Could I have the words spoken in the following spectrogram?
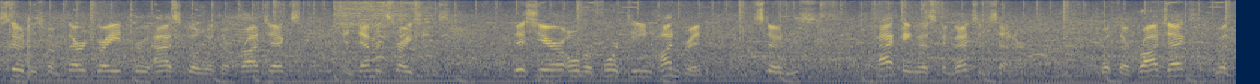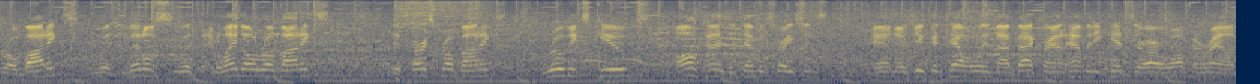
students from third grade through high school with their projects and demonstrations. This year, over 1,400 students packing this convention center with their project, with robotics, with middle, with Lego robotics, the FIRST robotics, Rubik's cubes, all kinds of demonstrations. And as you can tell in my background, how many kids there are walking around,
